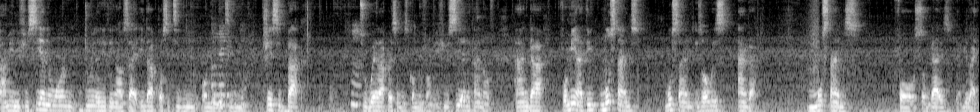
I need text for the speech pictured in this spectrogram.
i mean if you see anyone doing anything outside either positively or negatively trace it back Hmm. to where that person is coming from if you see any kind of anger for me i think most times most times is always anger most times for some guys they'll be like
